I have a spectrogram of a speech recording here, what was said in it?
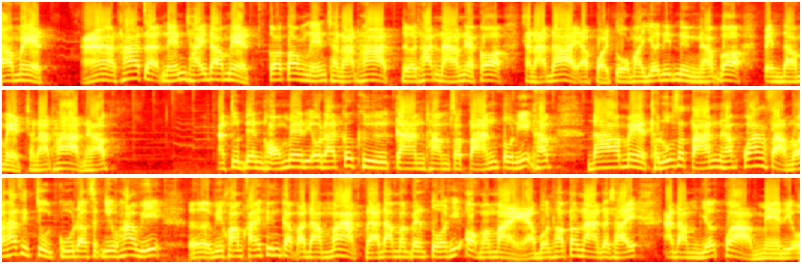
ดาเมจอ่าถ้าจะเน้นใช้ดาเมจก็ต้องเน้นชนะธาตุเจอธาตุน้ำเนี่ยก็ชนะได้อะปล่อยตัวมาเยอะนิดนึงนะครับ ก็เป็นดาเมจชนะธาตุนะครับ จุดเด่นของเมริโอดัสก็คือการทำสตันตัวนี้ครับ ดาเมจทะลุสตันครับ กว้าง 350 จุดคูดาวสกิล 5 วิเออมีความคล้ายคลึงกับอดัมมาก แต่อดัมมันเป็นตัวที่ออกมาใหม่อะบนท็อปตำนานจะใช้อดัมเยอะกว่าเมริโอ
